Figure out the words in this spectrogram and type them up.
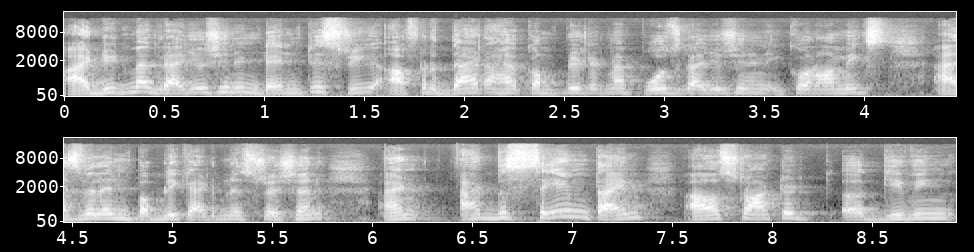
I did my graduation in dentistry. After that, I have completed my post graduation in economics as well in public administration. And at the same time, I started uh, giving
